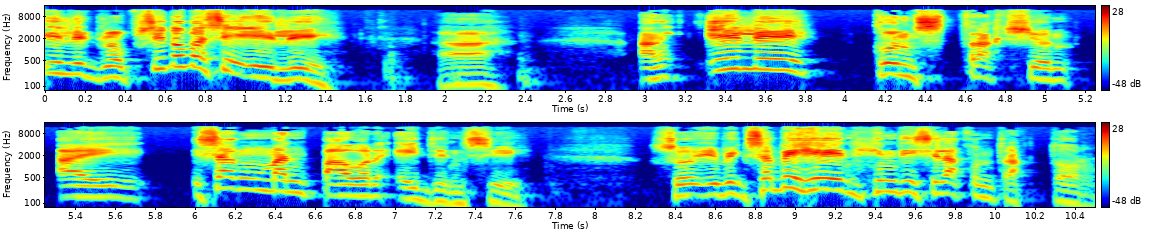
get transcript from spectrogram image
Ili Group. Sino ba si Ili? Ha? Ang Ili Construction ay isang manpower agency. So, ibig sabihin, hindi sila kontraktor.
